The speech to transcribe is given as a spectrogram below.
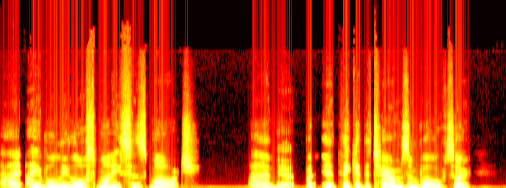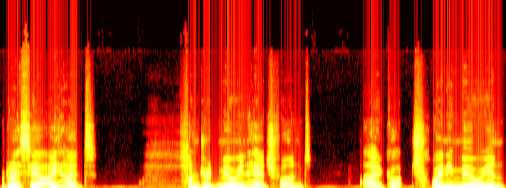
I, I've only lost money since March. Um, Yeah. But I think of the terms involved. So what did I say? I had 100 million hedge fund. I got 20 million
